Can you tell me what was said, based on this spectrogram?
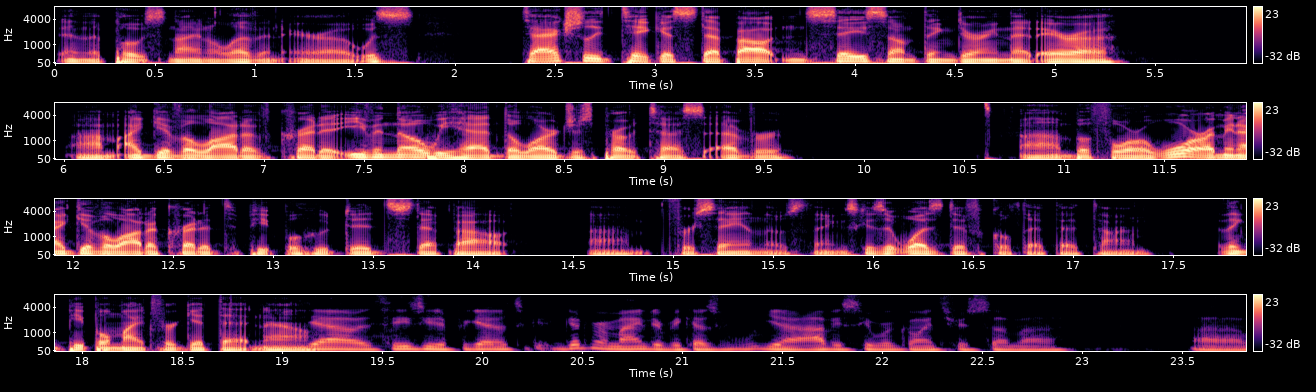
in the post 9/11 era. It was to actually take a step out and say something during that era, um, I give a lot of credit, even though we had the largest protests ever um, before a war. I mean, I give a lot of credit to people who did step out um, for saying those things because it was difficult at that time. I think people might forget that now. Yeah, it's easy to forget. It's a good reminder because you know obviously we're going through some. Uh, uh,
